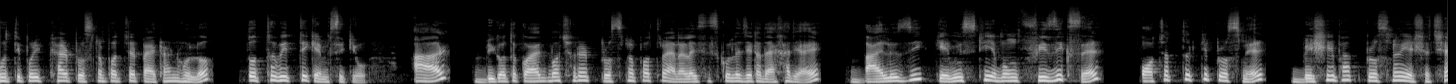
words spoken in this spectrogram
ভর্তি পরীক্ষার প্রশ্নপত্রের প্যাটার্ন হলো তথ্যভিত্তিক এমসিকিউ আর বিগত কয়েক বছরের প্রশ্নপত্র অ্যানালাইসিস করলে যেটা দেখা যায়, বায়োলজি, কেমিস্ট্রি এবং ফিজিক্সের পঁচাত্তরটি প্রশ্নের বেশিরভাগ প্রশ্নই এসেছে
